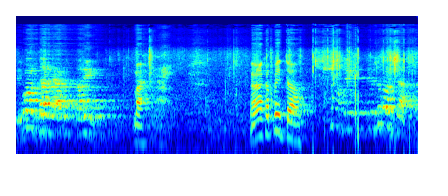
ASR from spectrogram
Si può alzare da, lì? Ma non ho capito? No, deve solo alzare.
